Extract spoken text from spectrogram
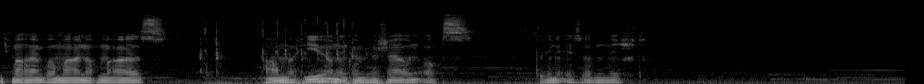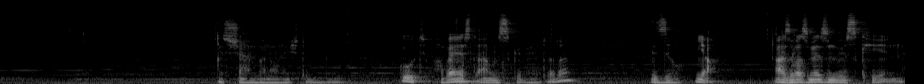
Ich mache einfach mal nochmals Hammer hier und dann können wir schauen, ob es drin ist oder nicht. Ist scheinbar noch nicht drin. Gut, aber er ist ausgewählt, oder? So, ja. Also was müssen wir skillen?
